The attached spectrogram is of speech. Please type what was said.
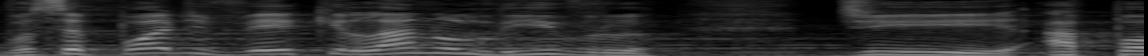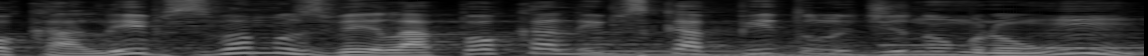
Você pode ver que lá no livro de Apocalipse, vamos ver lá, Apocalipse capítulo de número 1,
